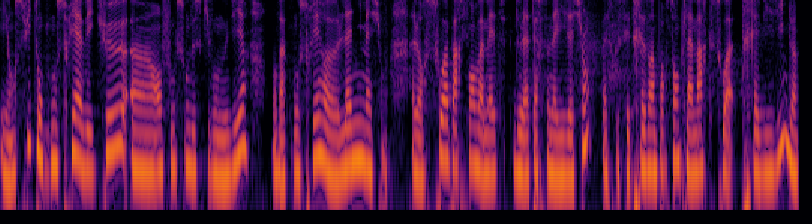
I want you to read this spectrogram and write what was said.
Et ensuite, on construit avec eux, en fonction de ce qu'ils vont nous dire, on va construire l'animation. Alors, soit parfois on va mettre de la personnalisation parce que c'est très important que la marque soit très visible.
